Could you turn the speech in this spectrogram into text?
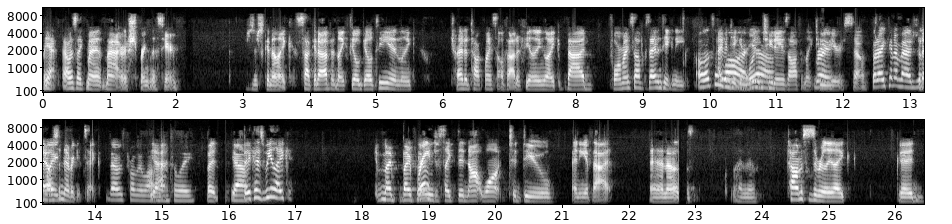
but yeah, that was like my my Irish Spring this year. I was just gonna like suck it up and like feel guilty and like try to talk myself out of feeling like bad for myself because I haven't taken any. Oh, that's a I haven't lot, taken more yeah. than two days off in like two Right. years. So, But I can imagine. but I like, also never get sick. that was probably a lot Yeah. mentally. But Yeah. because we like my my brain Yeah. just like did not want to do any of that, and I was I don't know. Thomas is a really like good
